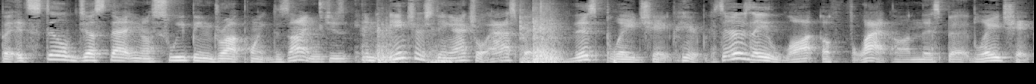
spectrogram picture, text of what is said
but it's still just that, you know, sweeping drop point design, which is an interesting actual aspect of this blade shape here, because there's a lot of flat on this blade shape.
